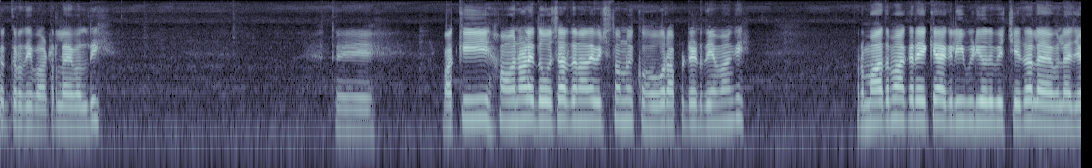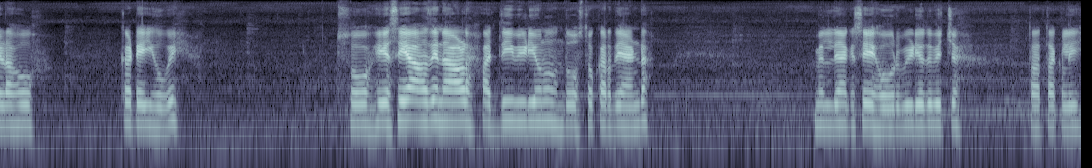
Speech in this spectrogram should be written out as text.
ਘੱਗਰ ਦੇ ਵਾਟਰ ਲੈਵਲ ਦੀ। ਤੇ ਬਾਕੀ ਆਉਣ ਵਾਲੇ 2-4 ਦਿਨਾਂ ਦੇ ਵਿੱਚ ਤੁਹਾਨੂੰ ਇੱਕ ਹੋਰ ਅਪਡੇਟ ਦੇਵਾਂਗੇ। ਪਰਮਾਤਮਾ ਕਰੇ ਕਿ ਅਗਲੀ ਵੀਡੀਓ ਦੇ ਵਿੱਚ ਇਹਦਾ ਲੈਵਲ ਹੈ ਜਿਹੜਾ ਉਹ ਘਟੇ ਹੀ ਹੋਵੇ। ਸੋ ਇਸੇ ਆਸ ਦੇ ਨਾਲ ਅੱਜ ਦੀ ਵੀਡੀਓ ਨੂੰ ਦੋਸਤੋ ਕਰਦੇ ਐਂਡ ਮਿਲਦੇ ਹਾਂ ਕਿਸੇ ਹੋਰ ਵੀਡੀਓ ਦੇ ਵਿੱਚ। ਤਦ ਤੱਕ ਲਈ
